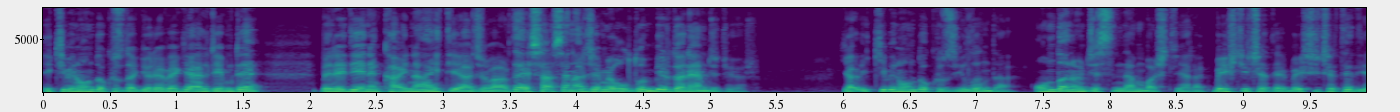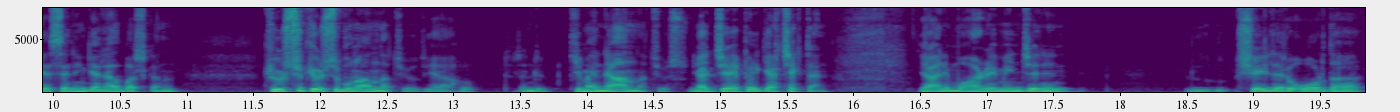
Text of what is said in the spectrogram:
2019'da göreve geldiğimde belediyenin kaynağı ihtiyacı vardı. Esasen acemi olduğum bir dönemdi diyor. Ya 2019 yılında ondan öncesinden başlayarak Beşli Çete, Beşli Çete diye senin genel başkanın kürsü kürsü bunu anlatıyordu yahu. De kime ne anlatıyorsun? Ya CHP gerçekten yani Muharrem İnce'nin şeyleri orada,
